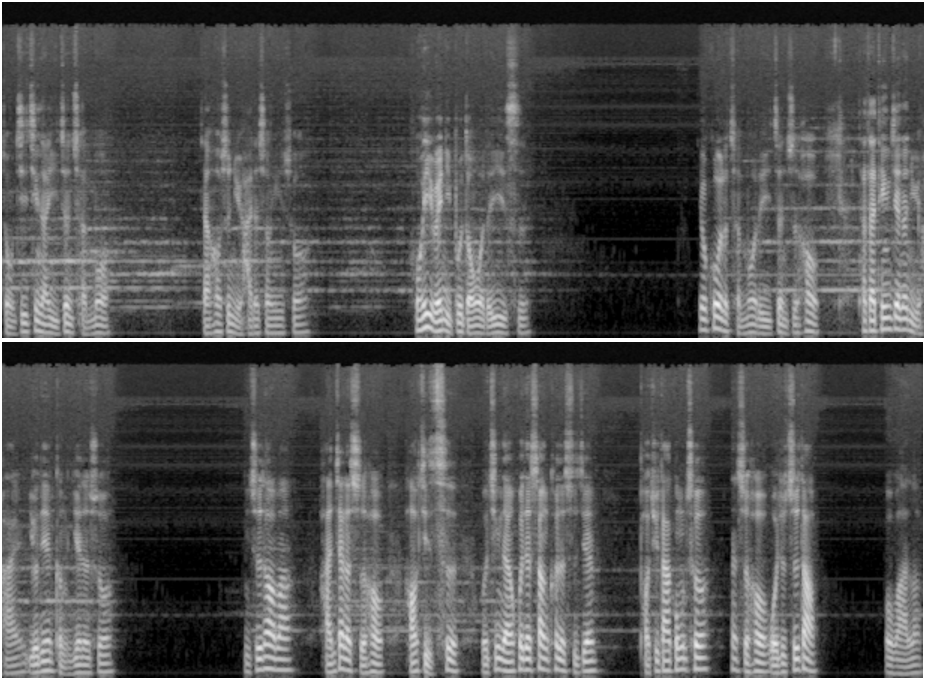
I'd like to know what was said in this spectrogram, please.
总机竟然一阵沉默，然后是女孩的声音说：“我以为你不懂我的意思。”又过了沉默的一阵之后，他才听见那女孩有点哽咽的说：“你知道吗？寒假的时候，好几次我竟然会在上课的时间跑去搭公车，那时候我就知道，我完了。”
